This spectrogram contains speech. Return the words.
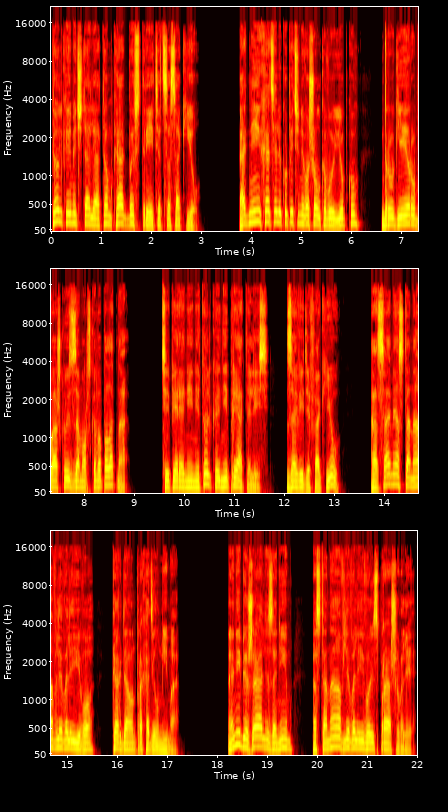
только и мечтали о том, как бы встретиться с Акью. Одни хотели купить у него шелковую юбку, другие — рубашку из заморского полотна. Теперь они не только не прятались, завидев Акью, а сами останавливали его, когда он проходил мимо. Они бежали за ним, останавливали его и спрашивали,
